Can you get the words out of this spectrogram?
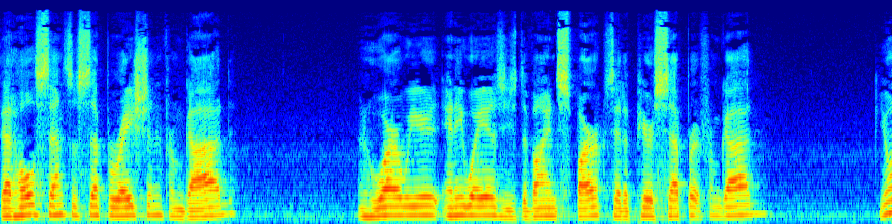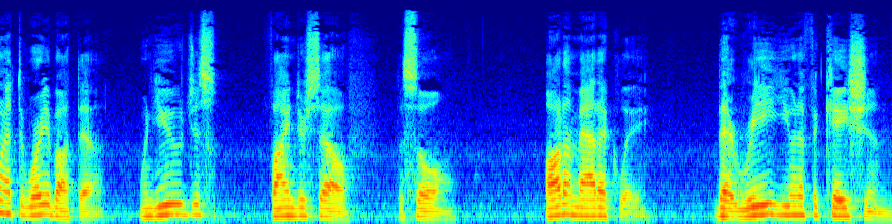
that whole sense of separation from God. And who are we anyway as these divine sparks that appear separate from God? You don't have to worry about that. When you just find yourself, the soul, automatically that reunification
